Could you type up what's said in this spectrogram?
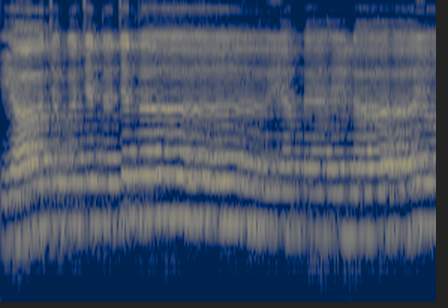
ਯਾ ਜੁਗ ਜਿਤ ਜਿਤ ਆਪੇ ਲਾਇਓ।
